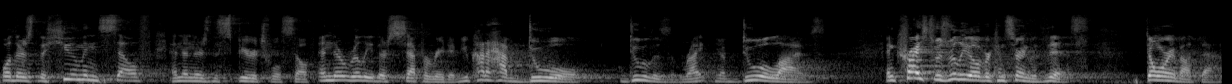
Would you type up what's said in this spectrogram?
Well, there's the human self and then there's the spiritual self. And they're really, they're separated. You kind of have dual, dualism, right? You have dual lives. And Christ was really over concerned with this. Don't worry about that.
